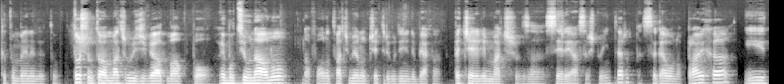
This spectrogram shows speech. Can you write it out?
като мене, дето. Точно този матч го изживяват малко по-емоционално, на фона на това, че минало 4 години не бяха печелили матч за серия А срещу Интер. Сега го направиха и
